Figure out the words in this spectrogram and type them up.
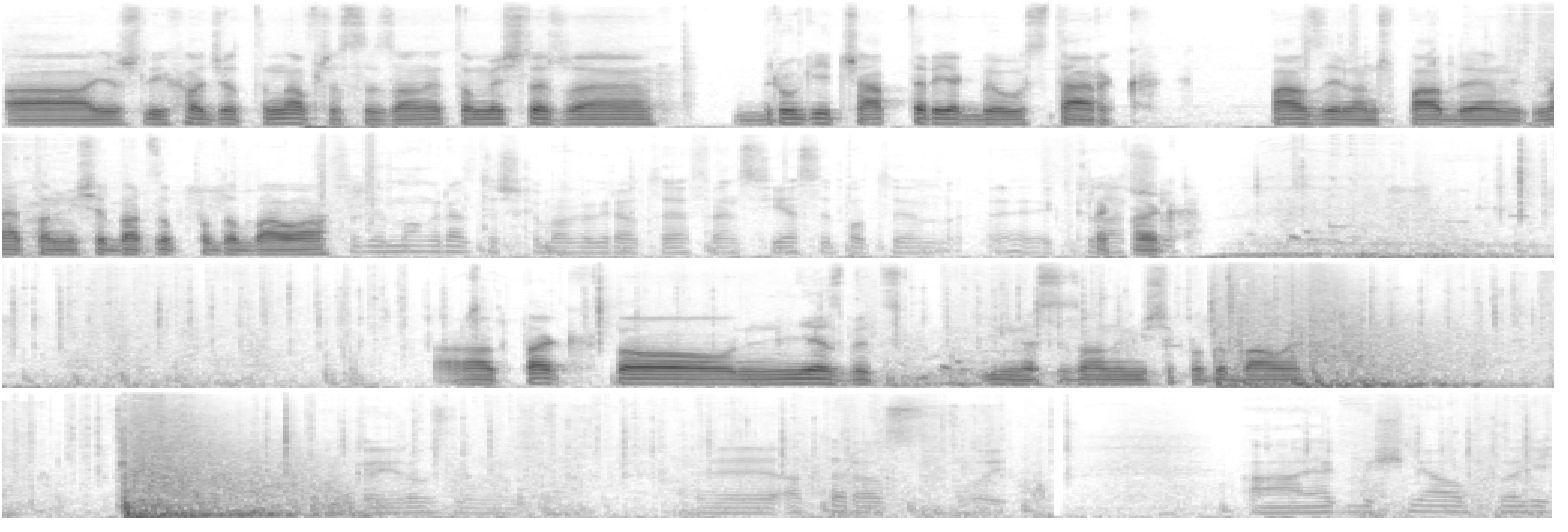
A jeżeli chodzi o te nowsze sezony, to myślę, że drugi chapter jak był Stark. Pazy, launchpady, meta mi się bardzo podobała. Wtedy Mongrel też chyba wygrał te FNCS-y po tym e, Tak, tak. A tak to niezbyt inne sezony mi się podobały. Okej, rozumiem. E, a teraz... Oj. A jakbyś miał powiedzieć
